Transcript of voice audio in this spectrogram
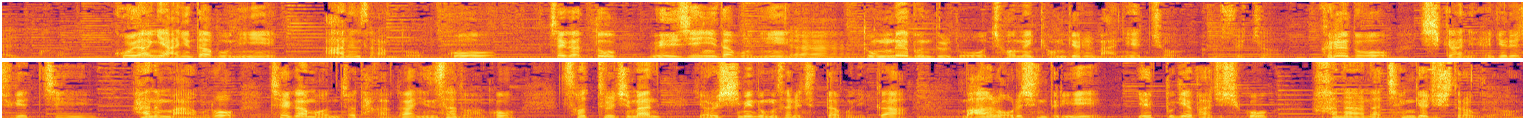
아이고. 고향이 아니다 보니 아는 사람도 없고 제가 또 외지인이다 보니 예, 동네 분들도 처음엔 경계를 많이 했죠. 그럴 수 있죠. 그래도 시간이 해결해 주겠지 하는 마음으로 제가 먼저 다가가 인사도 하고 서툴지만 열심히 농사를 짓다 보니까 마을 어르신들이 예쁘게 봐주시고 하나하나 챙겨주시더라고요.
